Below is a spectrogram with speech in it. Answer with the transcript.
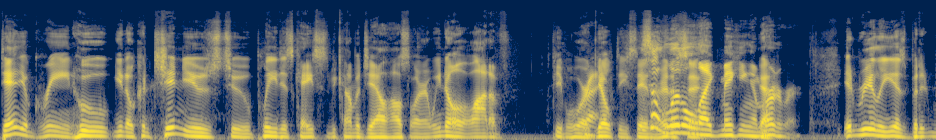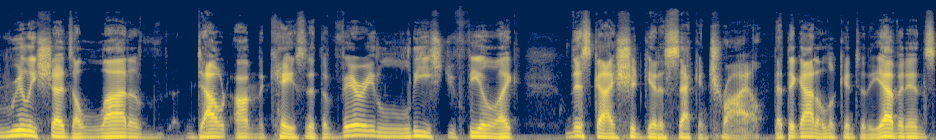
Daniel Green, who, you know, continues to plead his case to become a jailhouse lawyer, and we know a lot of people who are Right. guilty say It's a little innocent. like making a Yeah. murderer. It really is, but it really sheds a lot of doubt on the case. And at the very least, you feel like this guy should get a second trial, that they got to look into the evidence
